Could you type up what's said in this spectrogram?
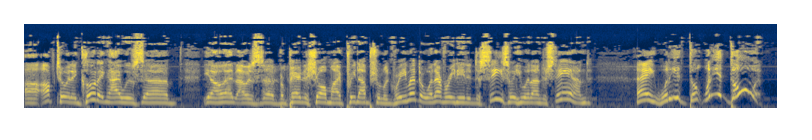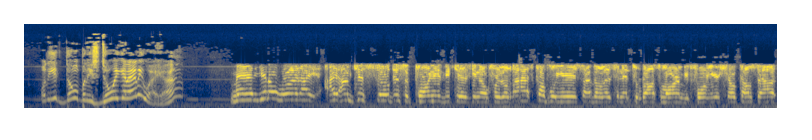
up to it, including I was, you know, I was prepared to show my prenuptial agreement or whatever he needed to see so he would understand. Hey, what are you do? What are you doing? What are you doing? But he's doing it anyway, huh? Man, you know what? I, I, I'm just so disappointed because, you know, for the last couple of years I've been listening to Russ Martin before your show comes out.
